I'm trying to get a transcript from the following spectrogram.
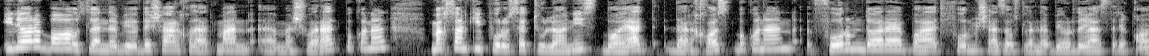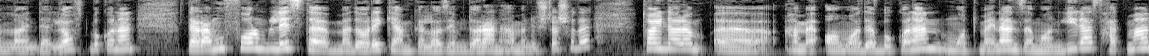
اینا رو با اوزلنده بیاده شهر خودت من مشورت بکنن. مخصوصا که پروسه طولانی است باید درخواست بکنن فرم داره باید فرمش از اوزلنده بیورده یا از طریق آنلاین دریافت بکنن. در همون فرم لیست مدارکی هم که لازم دارن همه نوشته شده. تا اینا رو همه آماده بکنن مطمئنا زمانگیر است. حتما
